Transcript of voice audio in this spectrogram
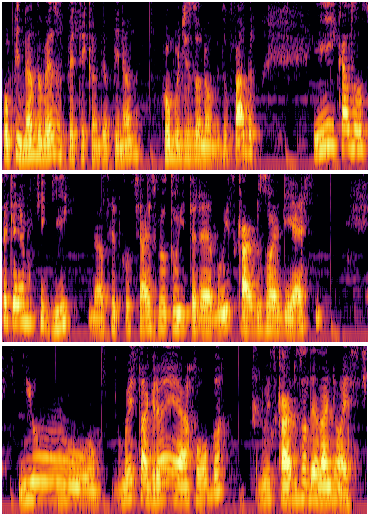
opinando mesmo, PTcando e opinando, como diz o nome do quadro. E caso você queira me seguir nas redes sociais, meu Twitter é luiscardosols e o, o meu Instagram é arroba luiscardos_os.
